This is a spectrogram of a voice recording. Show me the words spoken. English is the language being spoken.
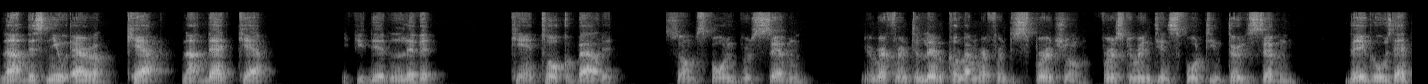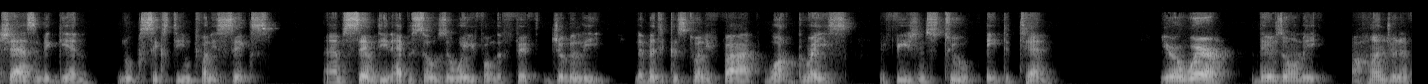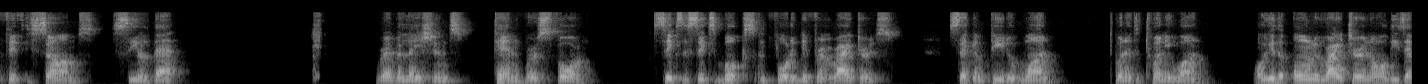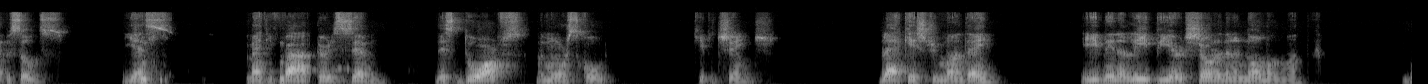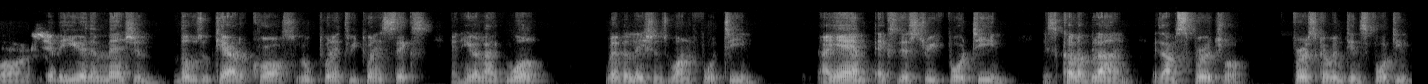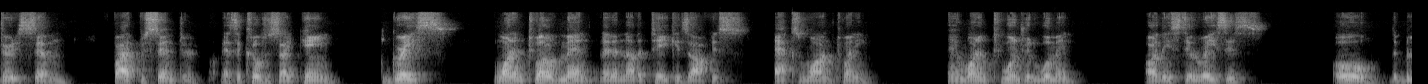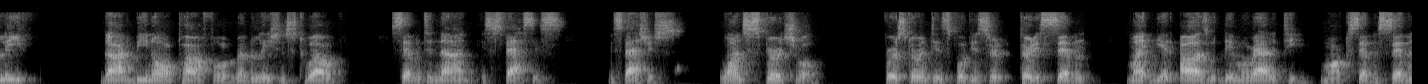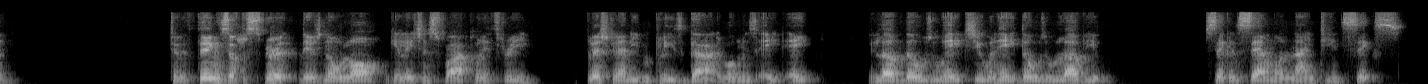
Not this new era. Cap, not that cap. If you didn't live it, can't talk about it. Psalms 40, verse 7. You're referring to lyrical, I'm referring to spiritual. 1 Corinthians 14, 37. There goes that chasm again. Luke 16, 26. I am 17 episodes away from the fifth Jubilee. Leviticus 25. What grace? Ephesians 2, 8 to 10. You're aware there's only 150 Psalms. Seal that. Revelations 10, verse 4. 66 books and 40 different writers. Second Peter 1, 20 to 21. Are you the only writer in all these episodes? Yes. Matthew 5, 37. This dwarfs the Morse code. Keep the change. Black History Month, eh? Even in a leap year, it's shorter than a normal month. Bars. You ever hear them mention those who carry the cross, Luke 23, 26, and hear like wool, Revelations 1, 14. I am, Exodus 3, 14, is colorblind, as I'm spiritual. 1 Corinthians 14, 37, 5 percenter, that's the closest I came. Grace, 1 in 12 men, let another take his office, Acts 1, 20. And 1 in 200 women, are they still racist? Oh, the belief God being all powerful, Revelations 12, 7 to 9, is fascist, is fascist. One spiritual, 1 Corinthians 14, 37, might be at odds with their morality, Mark 7, 7. To the things of the spirit, there's no law, Galatians 5, 23. Flesh cannot even please God, Romans 8, 8. You love those who hate you and hate those who love you. 2 Samuel 19, 6.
